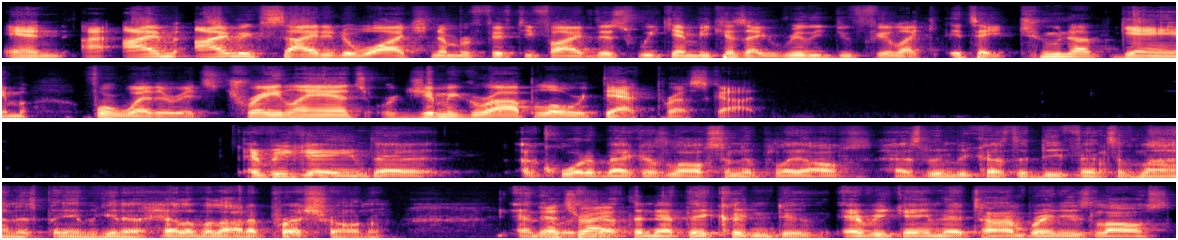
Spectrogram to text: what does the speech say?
And I, I'm I'm excited to watch number 55 this weekend because I really do feel like it's a tune-up game for whether it's Trey Lance or Jimmy Garoppolo or Dak Prescott. Every game that a quarterback has lost in the playoffs has been because the defensive line has been able to get a hell of a lot of pressure on them. And there That's was right. nothing that they couldn't do. Every game that Tom Brady's lost,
